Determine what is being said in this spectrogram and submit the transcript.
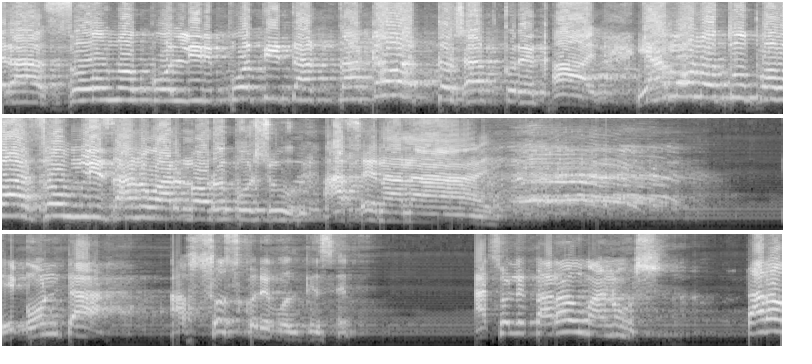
এরা যৌন পল্লীর পতিতার টাকাও আত্মসাৎ করে খায়। এমনও তু পাওয়া জঙ্গলি জানোয়ার নর পশু আছে না নাই? এই বোনটা আফসোস করে বলতেছেন আসলে তারাও মানুষ, তারাও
